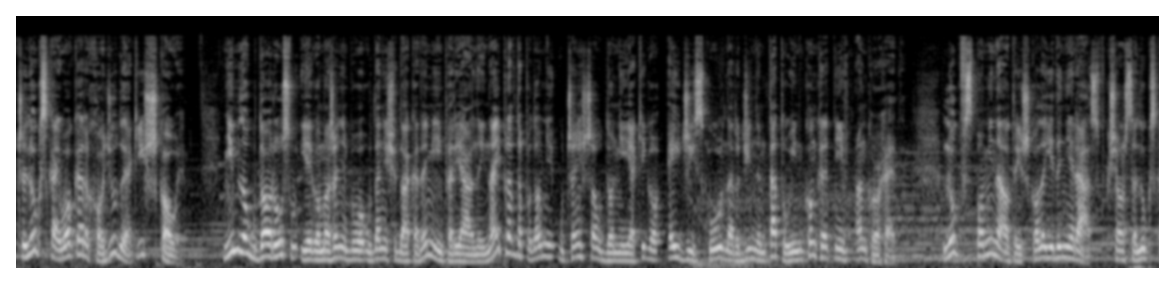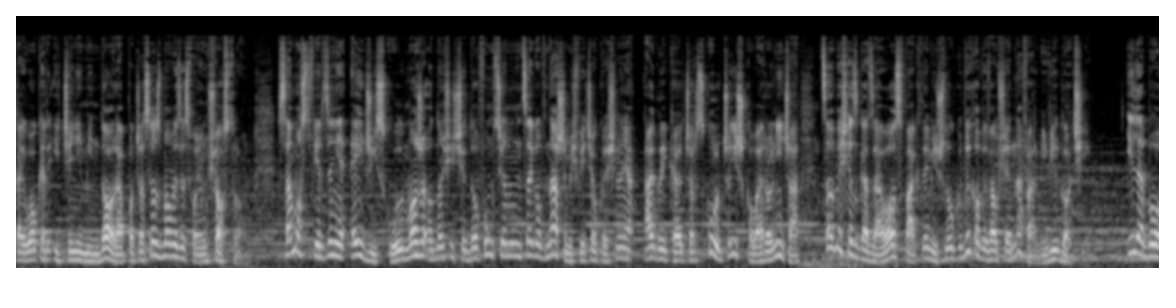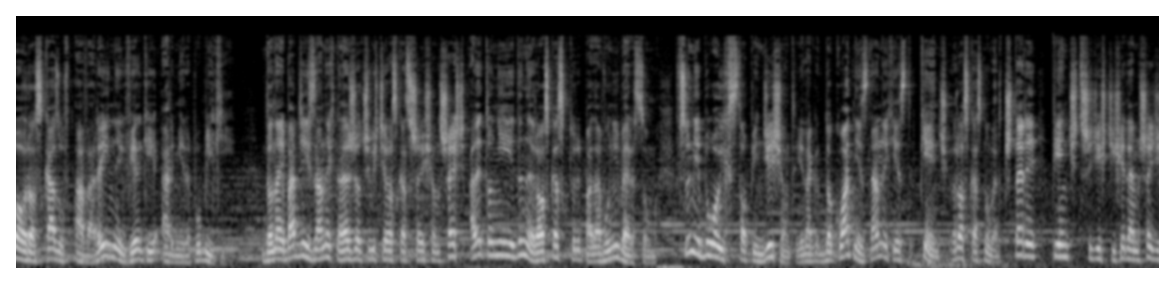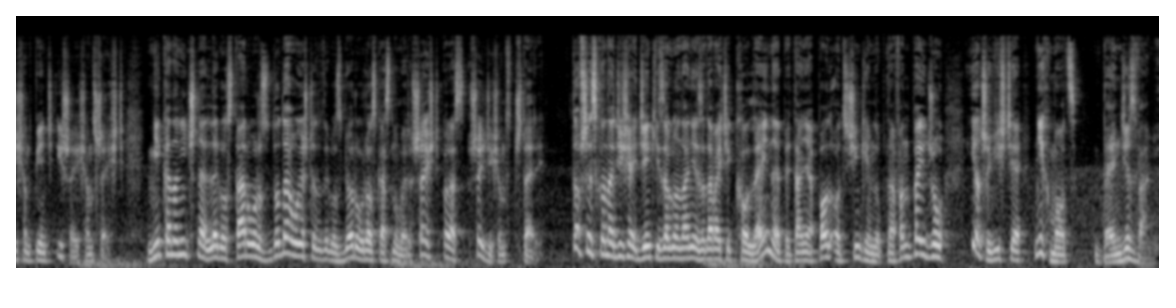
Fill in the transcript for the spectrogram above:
Czy Luke Skywalker chodził do jakiejś szkoły? Nim Luke dorósł i jego marzeniem było udanie się do Akademii Imperialnej, najprawdopodobniej uczęszczał do niejakiego AG School na rodzinnym Tatooine, konkretnie w Anchorhead. Luke wspomina o tej szkole jedynie raz w książce Luke Skywalker i Cienie Mindora podczas rozmowy ze swoją siostrą. Samo stwierdzenie AG School może odnosić się do funkcjonującego w naszym świecie określenia Agriculture School, czyli szkoła rolnicza, co by się zgadzało z faktem, iż Luke wychowywał się na farmie wilgoci ile było rozkazów awaryjnych Wielkiej Armii Republiki. Do najbardziej znanych należy oczywiście rozkaz 66, ale to nie jedyny rozkaz, który pada w uniwersum. W sumie było ich 150, jednak dokładnie znanych jest 5. Rozkaz numer 4, 5, 37, 65 i 66. Niekanoniczne LEGO Star Wars dodało jeszcze do tego zbioru rozkaz numer 6 oraz 64. To wszystko na dzisiaj. Dzięki za oglądanie. Zadawajcie kolejne pytania pod odcinkiem lub na fanpage'u i oczywiście niech moc będzie z Wami.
